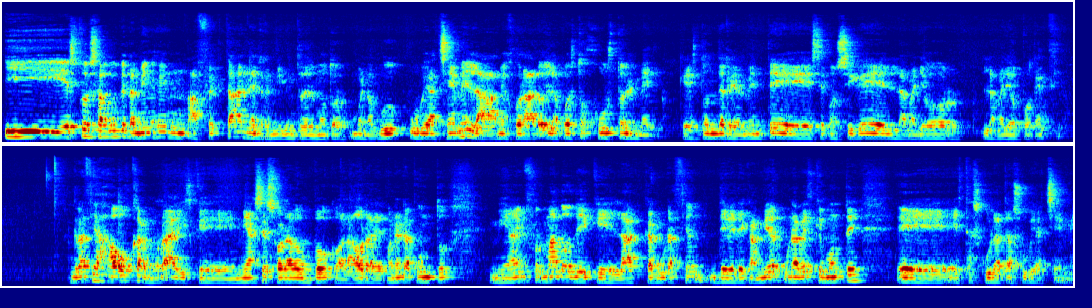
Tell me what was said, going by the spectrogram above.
Y esto es algo que también afecta en el rendimiento del motor. Bueno, VHM la ha mejorado y la ha puesto justo en el medio, que es donde realmente se consigue la mayor, la mayor potencia. Gracias a Oscar Moraes, que me ha asesorado un poco a la hora de poner a punto, me ha informado de que la carburación debe de cambiar una vez que monte eh, estas culatas VHM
